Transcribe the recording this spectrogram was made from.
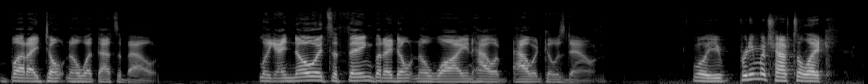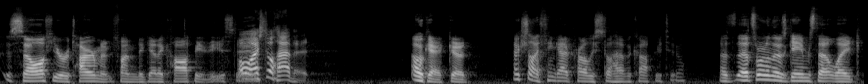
but I don't know what that's about. Like I know it's a thing, but I don't know why and how it how it goes down. well, you pretty much have to like sell off your retirement fund to get a copy these days. Oh, I still have it. Okay, good. Actually, I think I probably still have a copy too. That's that's one of those games that like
